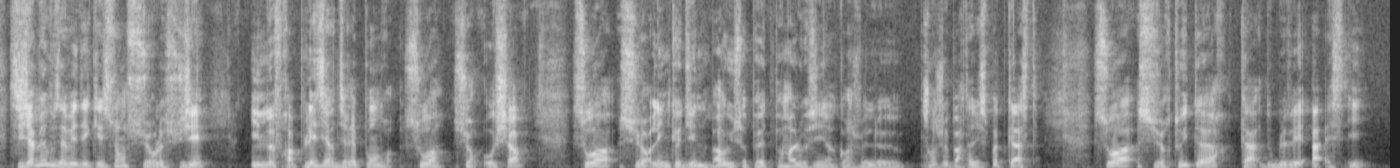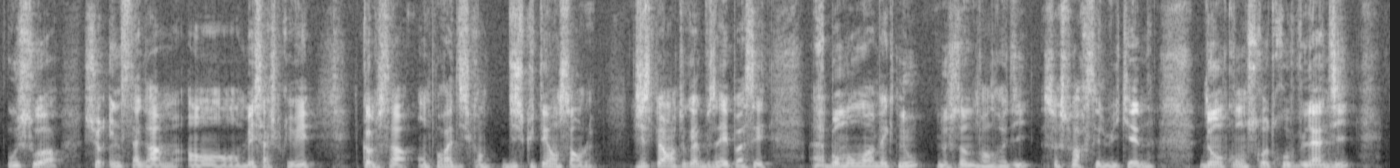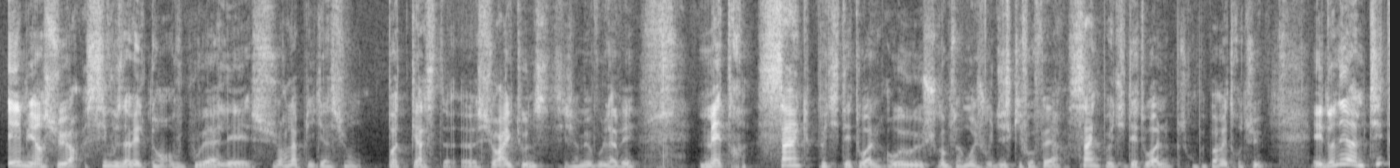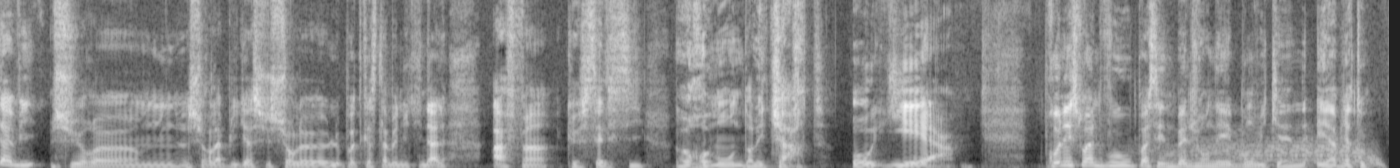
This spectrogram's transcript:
Si jamais vous avez des questions sur le sujet, il me fera plaisir d'y répondre, soit sur Ocha, soit sur LinkedIn, bah oui, ça peut être pas mal aussi hein, quand, je vais le, quand je vais partager ce podcast, soit sur Twitter, KWASI, ou soit sur Instagram en message privé. Comme ça, on pourra discuter ensemble. J'espère en tout cas que vous avez passé un bon moment avec nous. Nous sommes vendredi, ce soir c'est le week-end. Donc on se retrouve lundi Et bien sûr, si vous avez le temps, vous pouvez aller sur l'application podcast euh, sur iTunes, si jamais vous l'avez, mettre 5 petites étoiles. Ah oui, oui, je suis comme ça, moi je vous dis ce qu'il faut faire. 5 petites étoiles, parce qu'on ne peut pas mettre au-dessus. Et donner un petit avis sur, euh, sur l'application, sur le, le, podcast La Manutinale, afin que celle-ci remonte dans les charts. Oh yeah Prenez soin de vous, passez une belle journée, bon week-end et à bientôt.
